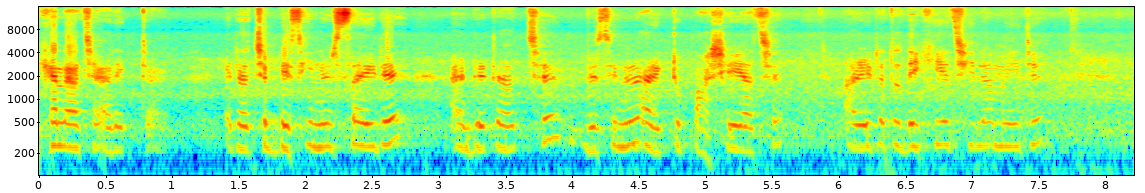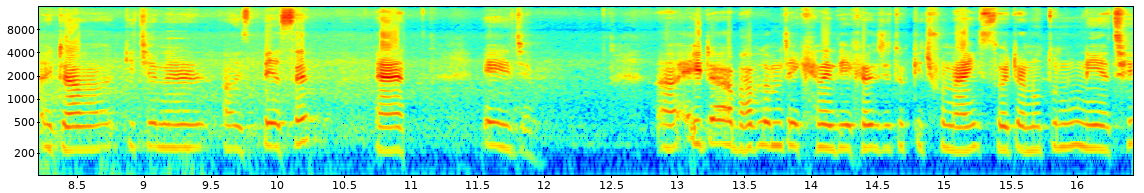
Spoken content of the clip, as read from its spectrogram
এখানে আছে আরেকটা। এটা হচ্ছে বেসিনের সাইডে অ্যান্ড এটা হচ্ছে বেসিনের আরেকটু পাশেই আছে। আর এটা তো দেখিয়েছিলাম এই যে, এটা কিচেনের স্পেসে অ্যান্ড এই যে এইটা ভাবলাম যে এখানে দিয়ে, এখানে যেহেতু কিছু নাই সো এটা নতুন নিয়েছি।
